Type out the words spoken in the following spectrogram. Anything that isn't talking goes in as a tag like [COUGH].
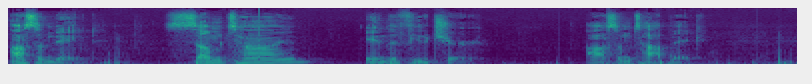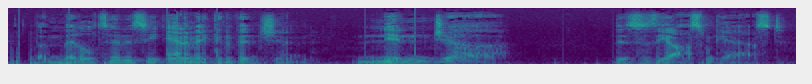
Awesome date. Sometime in the future. Awesome topic. The Middle Tennessee Anime Convention. Ninja. This is the OSMcast.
